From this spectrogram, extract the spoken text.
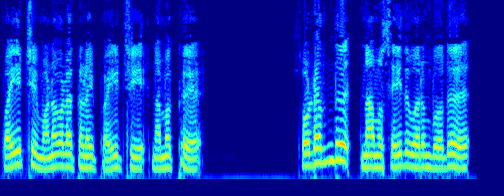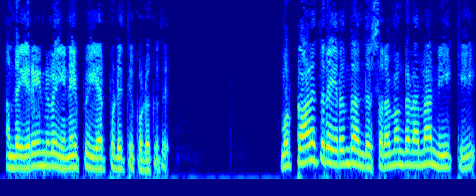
பயிற்சி மனவளக்கலை பயிற்சி நமக்கு தொடர்ந்து நாம செய்து வரும்போது அந்த இறைநிலை இணைப்பு ஏற்படுத்தி கொடுக்குது. முற்காலத்தில் இருந்த அந்த சிரமங்களெல்லாம் நீக்கி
